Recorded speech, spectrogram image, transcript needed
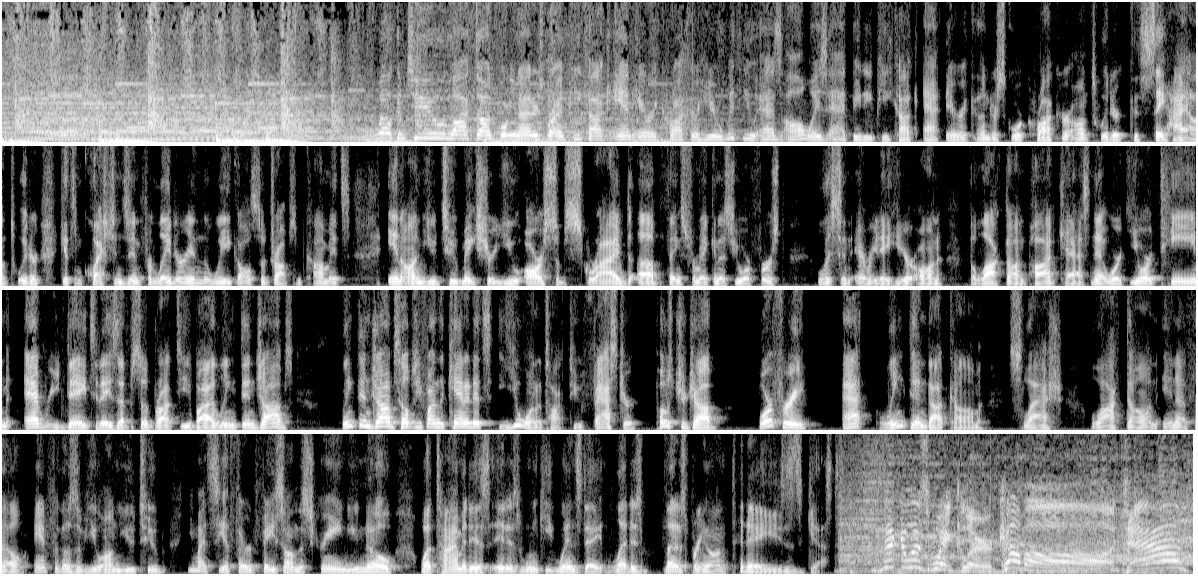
Welcome to Locked On 49ers. Brian Peacock and Eric Crocker here with you as always at BD Peacock at Eric underscore Crocker on Twitter. Say hi on Twitter. Get some questions in for later in the week. Also drop some comments in on YouTube. Make sure you are subscribed up. Thanks for making us your first listen every day here on the Locked On Podcast Network, your team every day. Today's episode brought to you by LinkedIn Jobs. LinkedIn Jobs helps you find the candidates you want to talk to faster. Post your job for free at linkedin.com slash locked on NFL. And for those of you on YouTube, you might see a third face on the screen. You know what time it is. It is Winky Wednesday. Let us let us bring on today's guest. Nicholas Winkler, come on down.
